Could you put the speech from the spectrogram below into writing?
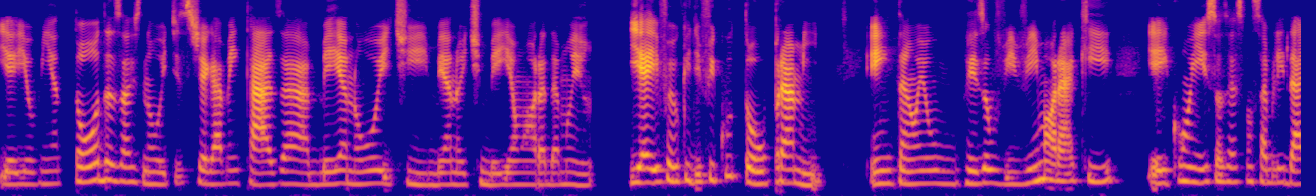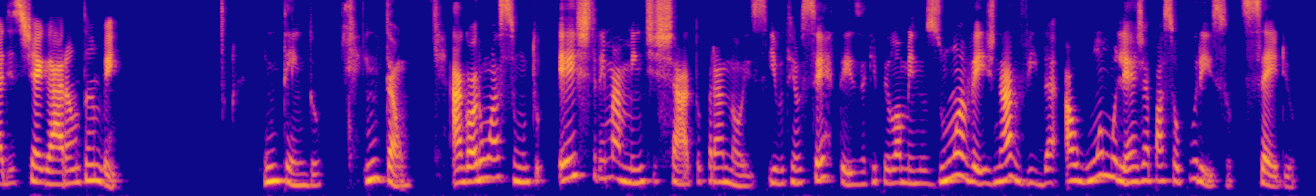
E aí eu vinha todas as noites, chegava em casa meia-noite, meia-noite e meia, uma hora da manhã. E aí foi o que dificultou pra mim. Então eu resolvi vir morar aqui e aí com isso as responsabilidades chegaram também. Entendo. Então, agora um assunto extremamente chato para nós. E eu tenho certeza que pelo menos uma vez na vida alguma mulher já passou por isso. Sério.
